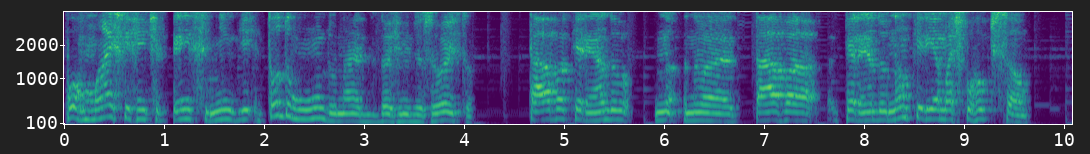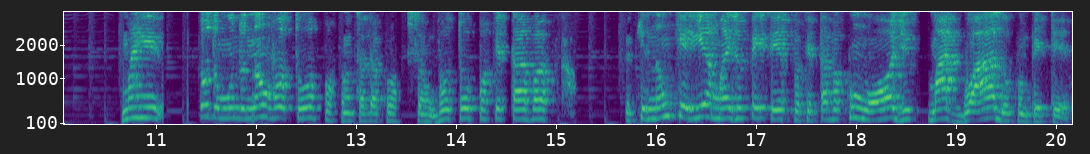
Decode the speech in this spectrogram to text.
Por mais que a gente pense, ninguém, todo mundo, né, 2018 estava querendo, estava querendo, não queria mais corrupção, mas todo mundo não votou por conta da corrupção, votou porque estava que não queria mais o PT, porque estava com ódio, magoado com o PT.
